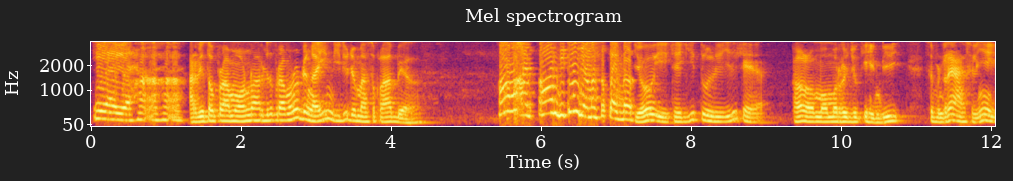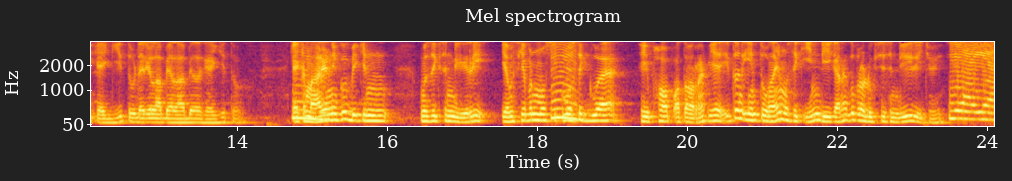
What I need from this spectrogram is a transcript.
Iya iya ha, ha, ha. Ardito Pramono, Ardito Pramono udah nggak indie, dia udah masuk label. oh oh itu udah masuk label Yoi kayak gitu li. Jadi kayak kalau mau merujuk indie, sebenarnya aslinya kayak gitu dari label-label kayak gitu. Kayak kemarin nih gue bikin musik sendiri, ya meskipun musik-musik gue hip hop atau rap ya itu hitungannya musik indie karena gue produksi sendiri cuy. iya iya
